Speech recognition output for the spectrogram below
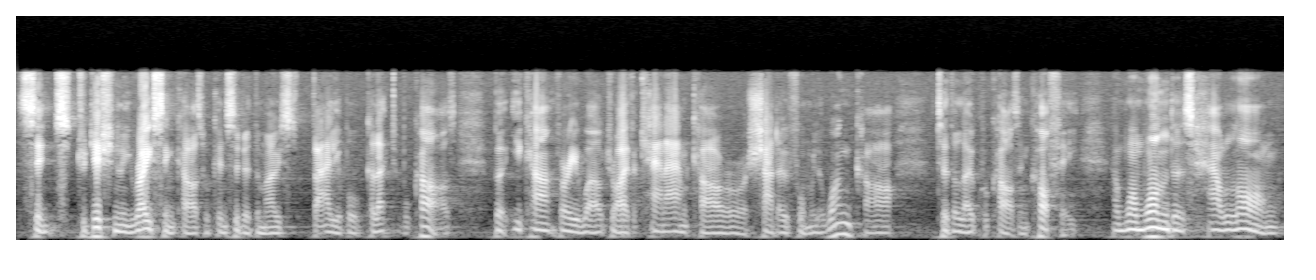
since traditionally racing cars were considered the most valuable collectible cars, but you can't very well drive a Can Am car or a Shadow Formula One car to the local cars and coffee. And one wonders how long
